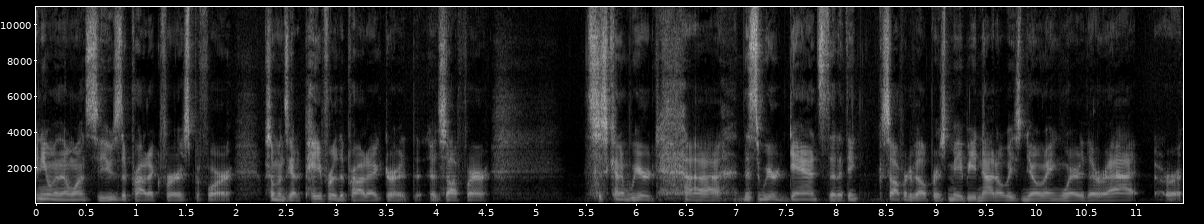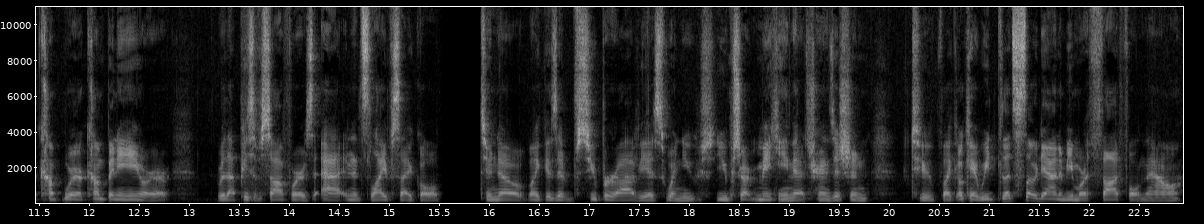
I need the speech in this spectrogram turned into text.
anyone that wants to use the product first before someone's got to pay for the product or the software it's just kind of weird. Uh, this weird dance that I think software developers maybe not always knowing where they're at, or a where a company or where that piece of software is at in its life cycle. To know, like, is it super obvious when you you start making that transition to like, okay, we let's slow down and be more thoughtful now,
